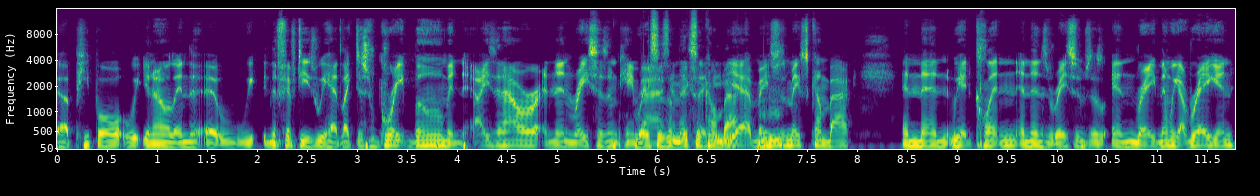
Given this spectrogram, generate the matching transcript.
Uh, people, we- you know, in the uh, we, in the fifties, we had like this great boom, and Eisenhower, and then racism came. Racism makes it's a like- comeback. Yeah, Mhm. racism makes a comeback, and then we had Clinton, and then racism, and Reagan. Then we got Reagan.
